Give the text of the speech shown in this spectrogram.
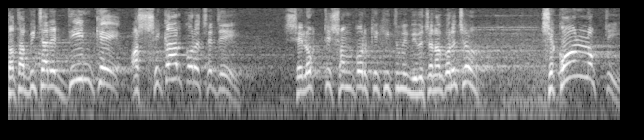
তথা বিচারের দিনকে অস্বীকার করেছে যে সে লোকটি সম্পর্কে কি তুমি বিবেচনা করেছ? সে কোন লোকটি?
